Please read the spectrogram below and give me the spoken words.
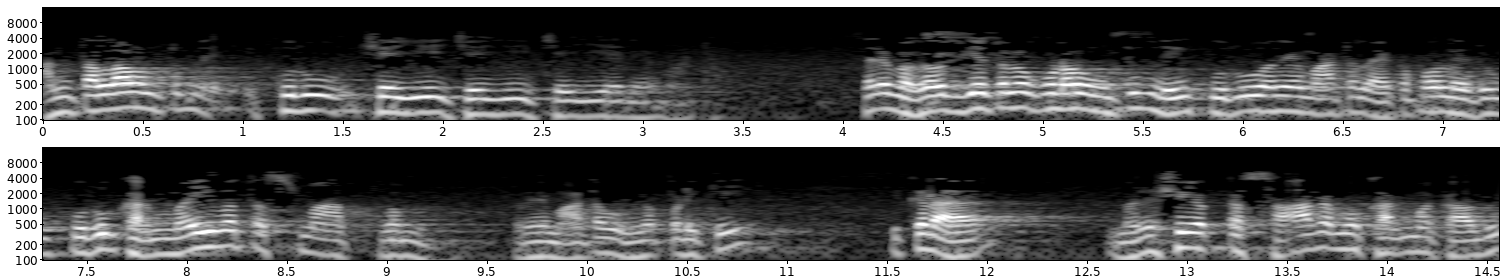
అంతలా ఉంటుంది. కురు చెయ్యి చెయ్యి చెయ్యి అనే మాట. సరే భగవద్గీతలో కూడా ఉంటుంది కురు అనే మాట లేకపోలేదు. కురు కర్మైవ తస్మాత్వం అనే మాట ఉన్నప్పటికీ ఇక్కడ మనిషి యొక్క సారము కర్మ కాదు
